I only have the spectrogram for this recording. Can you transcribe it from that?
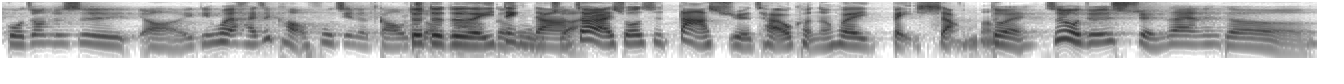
国中就是呃，一定会还是考附近的高中嘛，对对对对，一定的、啊。再来说是大学才有可能会北上嘛。对，所以我觉得选在那个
